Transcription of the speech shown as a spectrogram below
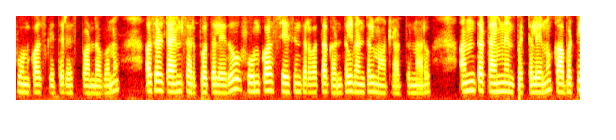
ఫోన్ కాల్స్కి అయితే రెస్పాండ్ అవ్వను. అసలు టైం సరిపోతలేదు. ఫోన్ కాల్స్ చేసిన తర్వాత గంటలు గంటలు మాట్లాడుతున్నారు. అంత టైం నేను పెట్టలేను. కాబట్టి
